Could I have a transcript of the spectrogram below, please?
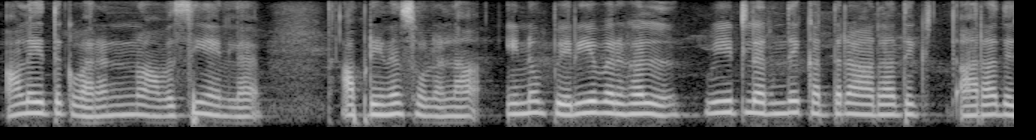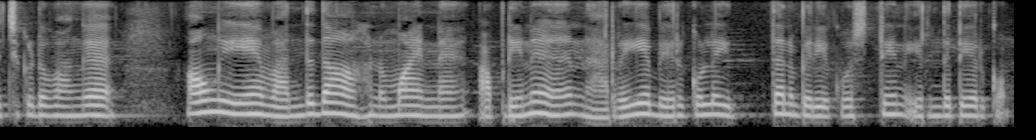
ஆலயத்துக்கு வரணும்னு அவசியம் இல்லை. அப்படின்னு சொல்லலாம். இன்னும் பெரியவர்கள் வீட்டில் இருந்தே கத்தரை ஆராதி ஆராதிச்சுக்கிடுவாங்க. அவங்க ஏன் வந்து தான் ஆகணுமா என்ன? அப்படின்னு நிறைய பேருக்குள்ளே இத்தனை பெரிய கொஸ்டின் இருந்துகிட்டே இருக்கும்.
